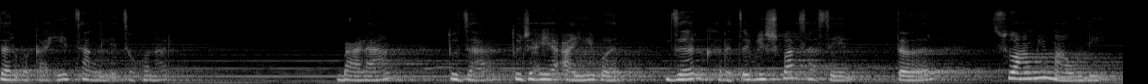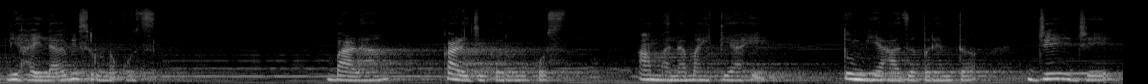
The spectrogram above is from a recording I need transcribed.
सर्व काही चांगलेच होणार. बाळा तुझा तुझ्या या आईवर जर खरंच विश्वास असेल तर स्वामी माऊली लिहायला विसरू नकोस. बाळा काळजी करू नकोस. आम्हाला माहिती आहे तुम्ही आजपर्यंत जे जे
